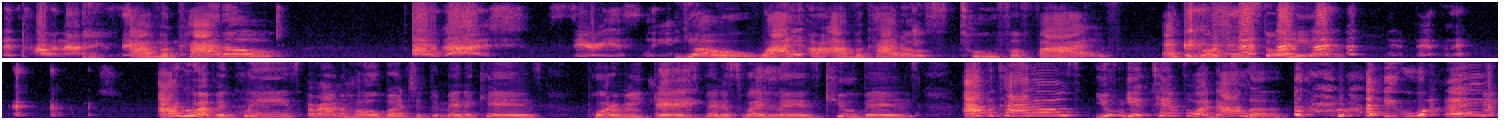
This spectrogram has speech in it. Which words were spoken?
it's colonized. Avocado. Oh gosh, seriously. Yo, why are avocados two for five at the grocery store here? I grew up in Queens around a whole bunch of Dominicans, Puerto Ricans, okay. Venezuelans, Cubans. Avocados, you can get ten for a dollar. like what?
